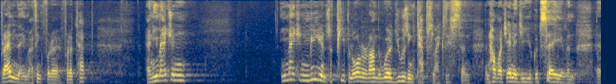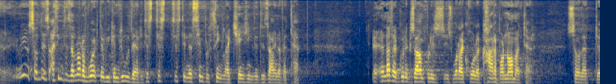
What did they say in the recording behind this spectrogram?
brand name, I think, for a, for a tap. And imagine Imagine millions of people all around the world using taps like this and, and how much energy you could save. And, uh, you know, so I think there's a lot of work that we can do there, just, just, just in a simple thing like changing the design of a tap. Another good example is, is what I call a carbonometer. So that uh,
